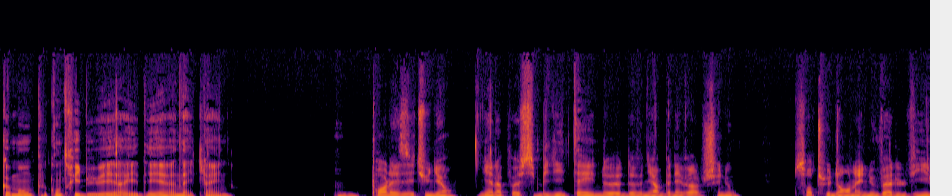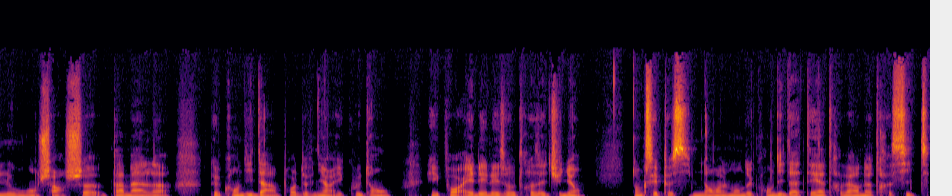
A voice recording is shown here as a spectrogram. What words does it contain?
comment on peut contribuer à aider euh, Nightline? Pour les étudiants, il y a la possibilité de devenir bénévole chez nous, surtout dans les nouvelles villes où on cherche euh, pas mal de candidats pour devenir écoutants et pour aider les autres étudiants. Donc c'est possible normalement de candidater à travers notre site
